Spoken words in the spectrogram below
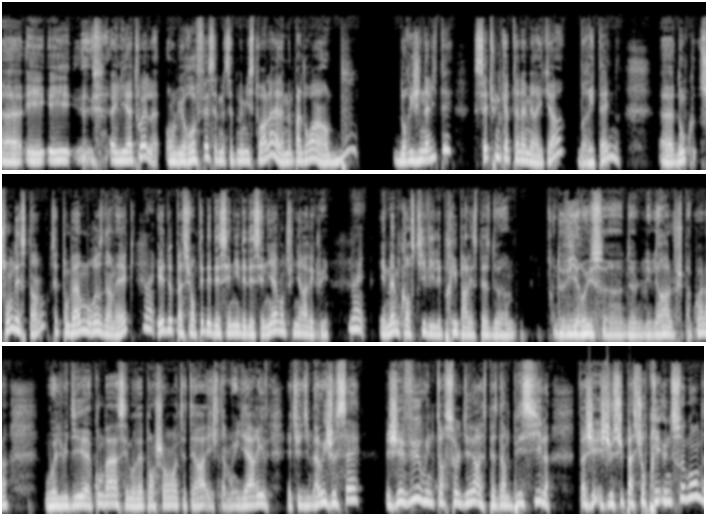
Euh, et, et euh, Hayley Atwell, on lui refait cette, cette même histoire-là, elle a même pas le droit à un bout d'originalité. C'est une Captain America, Britain. Euh, donc son destin, c'est de tomber amoureuse d'un mec Ouais. et de patienter des décennies et des décennies avant de finir avec lui. Ouais. Et même quand Steve il est pris par l'espèce de de virus euh, de l'hydra, je sais pas quoi là, où elle lui dit euh, combat, c'est mauvais penchant, etc. Et finalement il y arrive. Et tu dis bah oui je sais. J'ai vu Winter Soldier, espèce d'imbécile. Enfin, je suis pas surpris une seconde.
